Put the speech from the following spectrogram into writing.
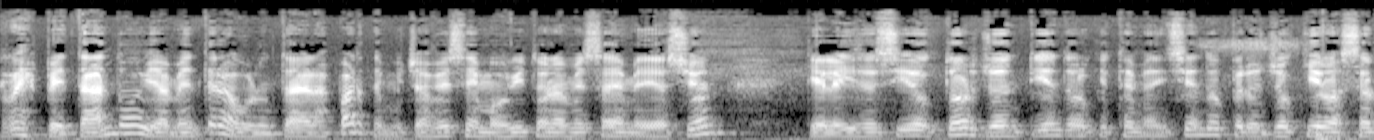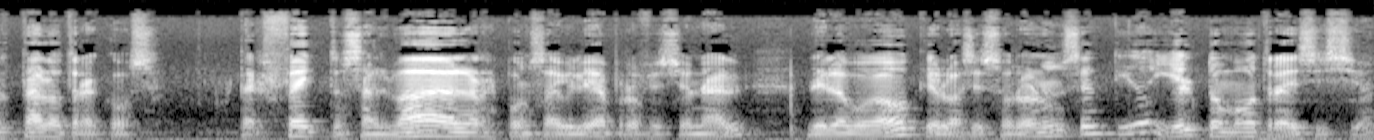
respetando obviamente la voluntad de las partes. Muchas veces hemos visto en la mesa de mediación que le dice, sí, doctor, yo entiendo lo que usted me diciendo, pero yo quiero hacer tal otra cosa. Perfecto, salvada la responsabilidad profesional del abogado que lo asesoró en un sentido y él tomó otra decisión.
